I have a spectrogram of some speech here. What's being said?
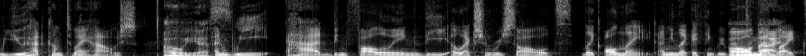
you had come to my house. oh, yes. and we had been following the election results like all night. I mean, like I think we went All to bed night. like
